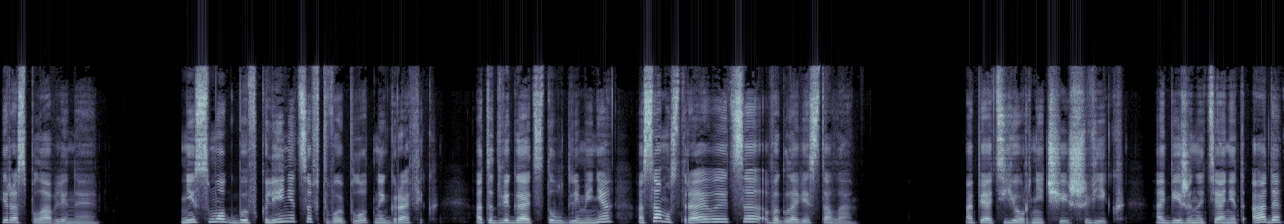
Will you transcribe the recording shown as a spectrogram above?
и расплавленная. Не смог бы вклиниться в твой плотный график. Отодвигает стул для меня, а сам устраивается во главе стола. Опять ёрничаешь, Вик. Обиженно тянет Ада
